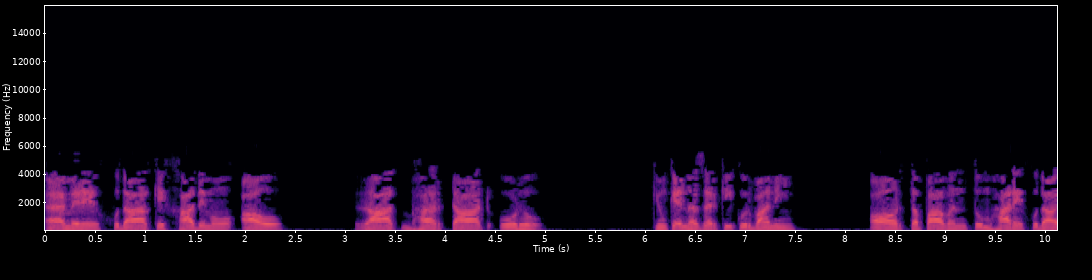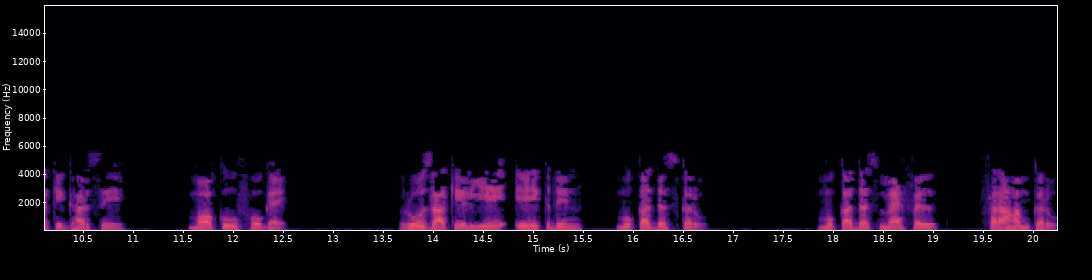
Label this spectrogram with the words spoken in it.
اے میرے خدا کے خادموں، آؤ، رات بھر ٹاٹ اوڑھو۔ کیونکہ نظر کی قربانی اور تپاون تمہارے خدا کے گھر سے موقوف ہو گئے۔ روزہ کے لیے ایک دن مقدس کرو۔ مقدس محفل فراہم کرو۔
